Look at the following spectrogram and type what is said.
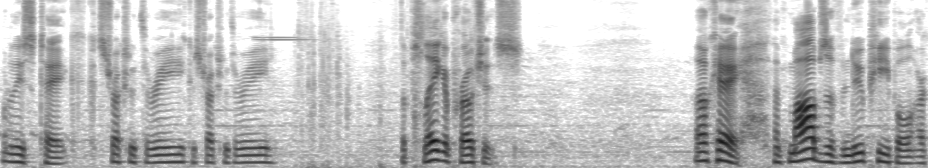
What do these take? Construction 3, construction 3. The plague approaches. Okay, the mobs of new people are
